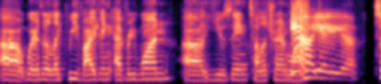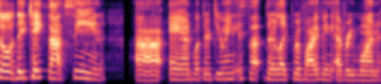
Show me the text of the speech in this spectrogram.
uh, where they're like reviving everyone, uh, using Teletran One. Yeah, yeah, yeah, yeah. So they take that scene, uh, and what they're doing is that they're like reviving everyone,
